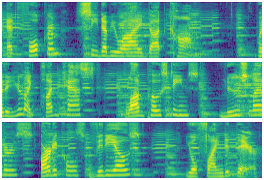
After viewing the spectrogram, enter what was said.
at fulcrumcwi.com. Whether you like podcasts, blog postings, newsletters, articles, videos, you'll find it there.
